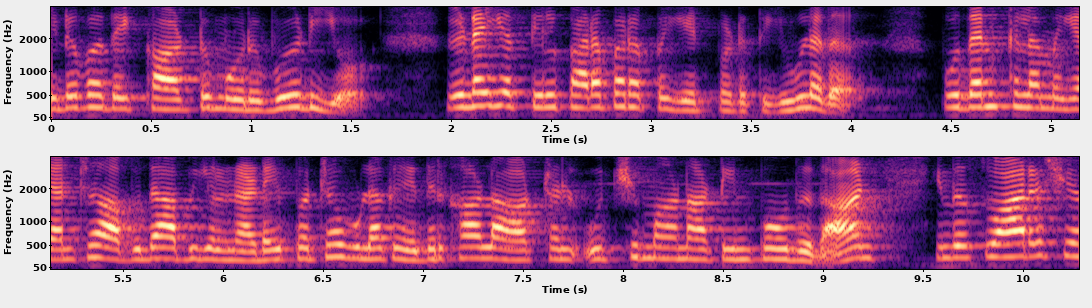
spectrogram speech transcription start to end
இடுவதை காட்டும் ஒரு வீடியோ இணையத்தில் பரபரப்பை ஏற்படுத்தியுள்ளது. புதன்கிழமை அன்று அபுதாபியில் நடைபெற்ற உலக எதிர்கால ஆற்றல் உச்சி மாநாட்டின் போதுதான் இந்த சுவாரஸ்ய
